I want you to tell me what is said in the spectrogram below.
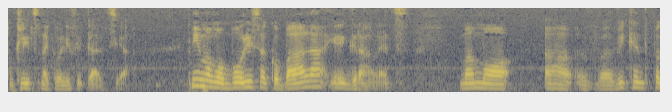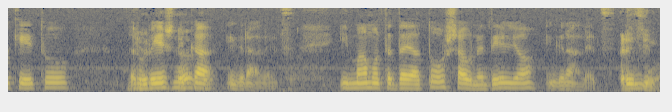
poklicna kvalifikacija. Mi imamo Borisa Kobala, je igralec. Imamo uh, v vikend paketu Robežnika, Ja. igralec. Imamo Tadeja Toša v nedeljo, igralec. In, recimo.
